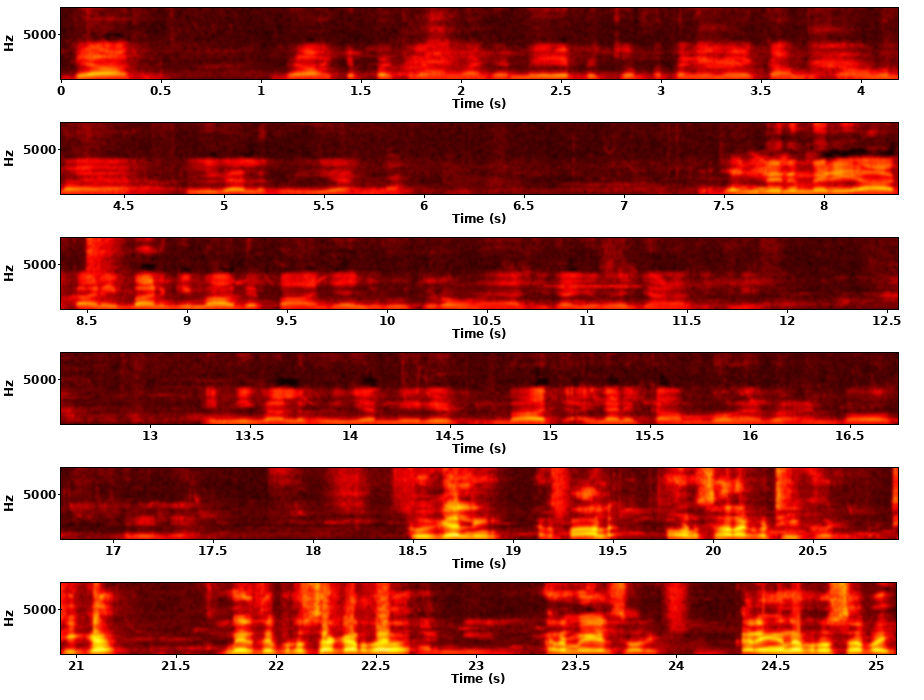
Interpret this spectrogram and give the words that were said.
ਬਿਆਸ ਬਿਆਸ ਟਿੱਪਰ ਚਲਾਉਣ ਲੱਗ ਮੇਰੇ ਪਿੱਛੋਂ ਪਤਾ ਨਹੀਂ ਇਹਨਾਂ ਨੇ ਕੰਮ ਕਿਉਂ ਵਧਾਇਆ ਕੀ ਗੱਲ ਹੋਈ ਆ। ਮੁੰਡੇ ਨੂੰ ਮੇਰੀ ਆਹ ਕਹਾਣੀ ਬਣ ਗਈ ਮੈਂ ਆਪਦੇ ਭਾਂਜੇ ਨੂੰ ਜ਼ਰੂਰ ਚੜਾਉਣ ਆਇਆ ਸੀ ਤਾਂ ਜੀ ਉਹਨੇ ਜਾਣਾ ਸੀ ਕੈਨੇਡਾ। ਇੰਨੀ ਗੱਲ ਹੋਈ ਆ ਮੇਰੇ ਬਾਅਦ 'ਚ ਇਹਨਾਂ ਨੇ ਕੰਮ ਵਧਾਉਣਾ ਵਧਾਉਣਾ ਬਹੁਤ ਸਿਰੇ ਲਿਆ। ਕੋਈ ਗੱਲ ਨਹੀਂ ਹਰਪਾਲ ਹੁਣ ਸਾਰਾ ਕੁਝ ਠੀਕ ਹੋ ਜਾਊਗਾ ਠੀਕ ਆ? ਮੇਰੇ ਤੇ ਭਰੋਸਾ ਕਰਦਾ ਨਾ? ਹਰਮੀਲ। ਹਰਮੇਲ ਸੌਰੀ ਕਰੇਗਾ ਨਾ ਭਰੋਸਾ ਬਾਈ?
